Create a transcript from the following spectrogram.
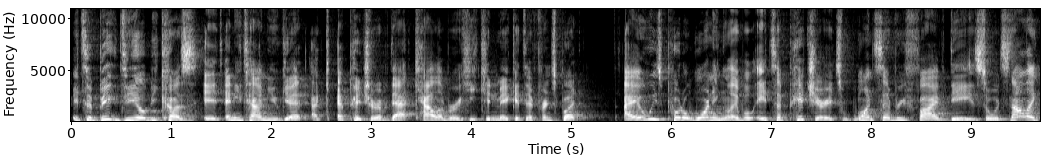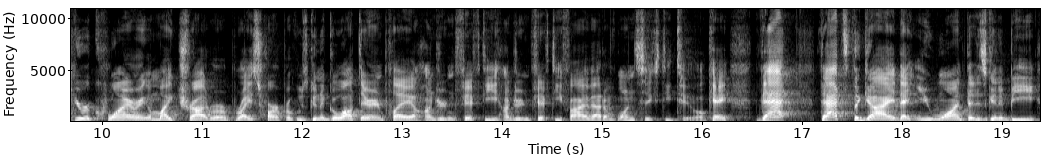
It's a big deal because it, anytime you get a, a pitcher of that caliber, he can make a difference. But I always put a warning label. It's a pitcher. It's once every five days. So it's not like you're acquiring a Mike Trout or a Bryce Harper who's going to go out there and play 150, 155 out of 162. Okay? That that's the guy that you want that is going to be,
